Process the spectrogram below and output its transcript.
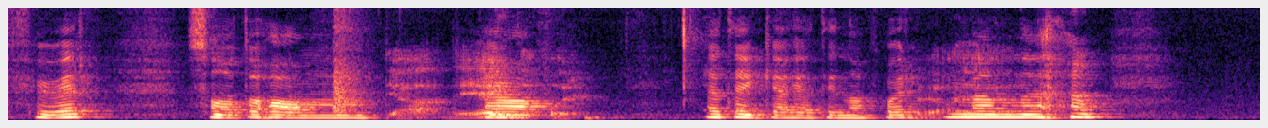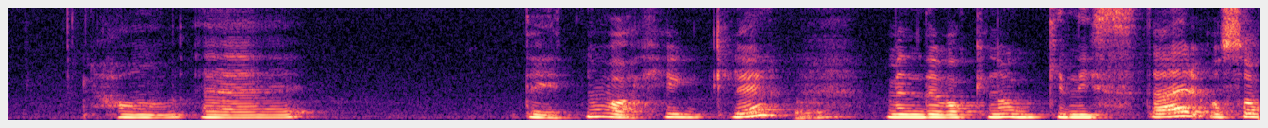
før. Sånn at han Ja, det er Ja. innafor. Jeg tenker jeg er helt innafor. Ja, ja, ja. Men uh, han uh, Daten var hyggelig, men det var ikke noe gnist der. Og så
